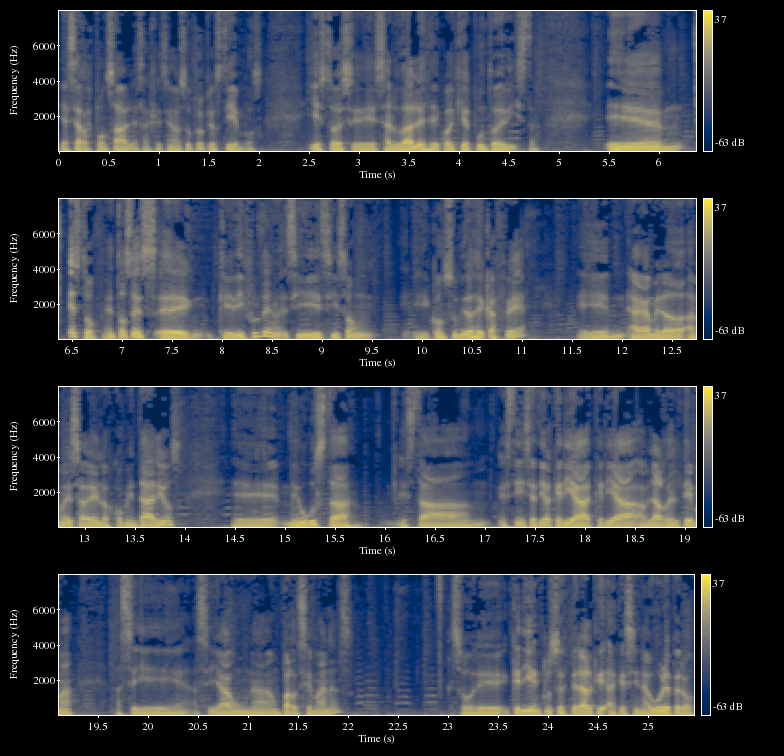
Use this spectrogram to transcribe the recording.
y a ser responsables, a gestionar sus propios tiempos. Y esto es eh, saludable desde cualquier punto de vista. Eh, esto, entonces, eh, que disfruten, si, si son consumidores de café, háganmelo, saber en los comentarios. me gusta esta, esta iniciativa, quería, quería hablar del tema hace, hace ya una, un par de semanas. Sobre, quería incluso esperar a que se inaugure, pero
